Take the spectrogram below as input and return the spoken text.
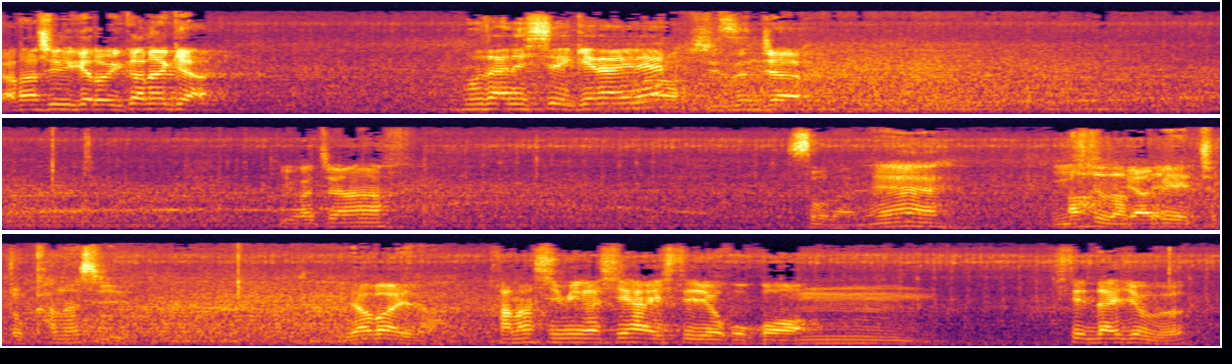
悲しいけど行かなきゃ。無駄にしちゃいけないね。あ沈んじゃう。ひわちゃん。そうだね。いい人だったやべえちょっと悲しい。やばいな。悲しみが支配してるよここ。うん。来て大丈夫？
